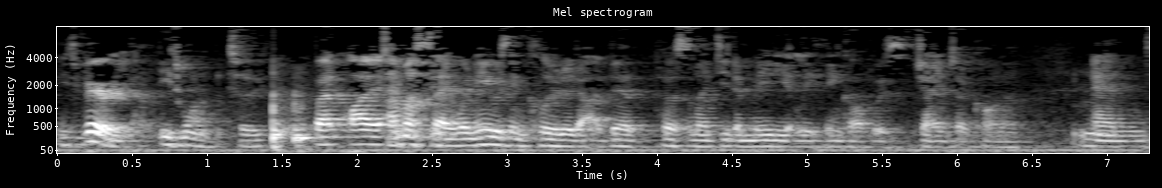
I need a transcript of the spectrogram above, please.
He's very young. he's one of the two. But I, I must say, when he was included, uh, the person I did immediately think of was James O'Connor. And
